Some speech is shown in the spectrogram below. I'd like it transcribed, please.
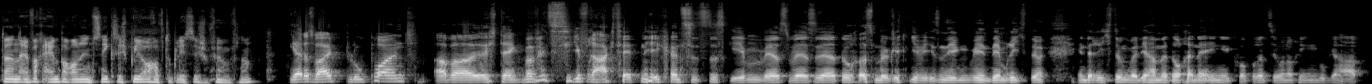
dann einfach einbauen ins nächste Spiel auch auf der PlayStation 5. Ne? Ja, das war halt Bluepoint, aber ich denke mal, wenn sie gefragt hätten, hey, kannst du uns das geben, wäre es ja durchaus möglich gewesen, irgendwie in dem Richtung, in der Richtung, weil die haben ja doch eine enge Kooperation auch irgendwo gehabt.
